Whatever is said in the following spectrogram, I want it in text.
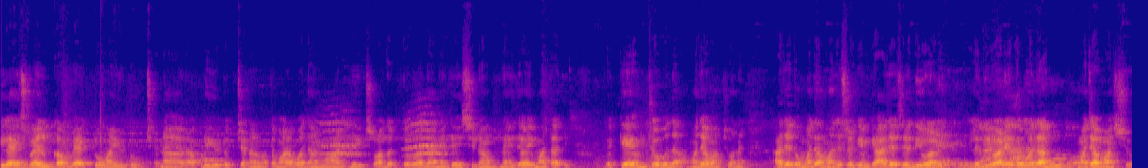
Guys welcome back to my YouTube channel આપણી યુટ્યુબ ચેનલમાં તમારા બધાનું હાર્દિક સ્વાગત છે. બધાને જય શ્રી રામ ને જય માતાજી. તો કેમ છો બધા? મજામાં છો ને? આજે તો મજામાં જશો કેમ કે આજે છે દિવાળી. એટલે દિવાળી તો બધા મજામાં જ છો.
